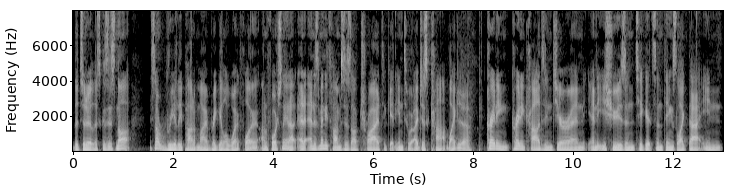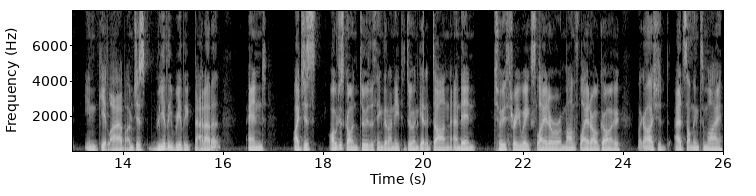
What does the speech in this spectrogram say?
the to do list because it's not it's not really part of my regular workflow, unfortunately. And, I, and, and as many times as I've tried to get into it, I just can't. Like Yeah. creating creating cards in Jira and, and issues and tickets and things like that in in GitLab. I'm just really really bad at it, and I just I'll just go and do the thing that I need to do and get it done, and then two three weeks later or a month later I'll go like oh I should add something to my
